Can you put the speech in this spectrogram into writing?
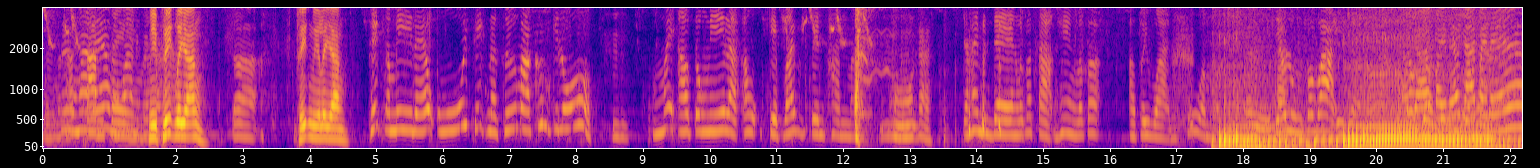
เลยนะซื้คะอมาตามแล้วแตเมื่อวางนมีพริกหรือยัง ก็พริกมีหรือยัง พริกนะมีแล้วอุ้ยพริกนะซื้อมาครึ่งกิโล ไม่เอาตรงนี้ล่ะ เอาเก็บไว้เป็นพันมา อ๋อค่ะ จะให้มันแดงแล้วก็ตากแห้งแล้วก็เอาไปหวานทั่วหมด เออเดี๋ยวลุงก็ว่าอีกแล้วเนาะยายไปแล้วยายไปแล้ว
